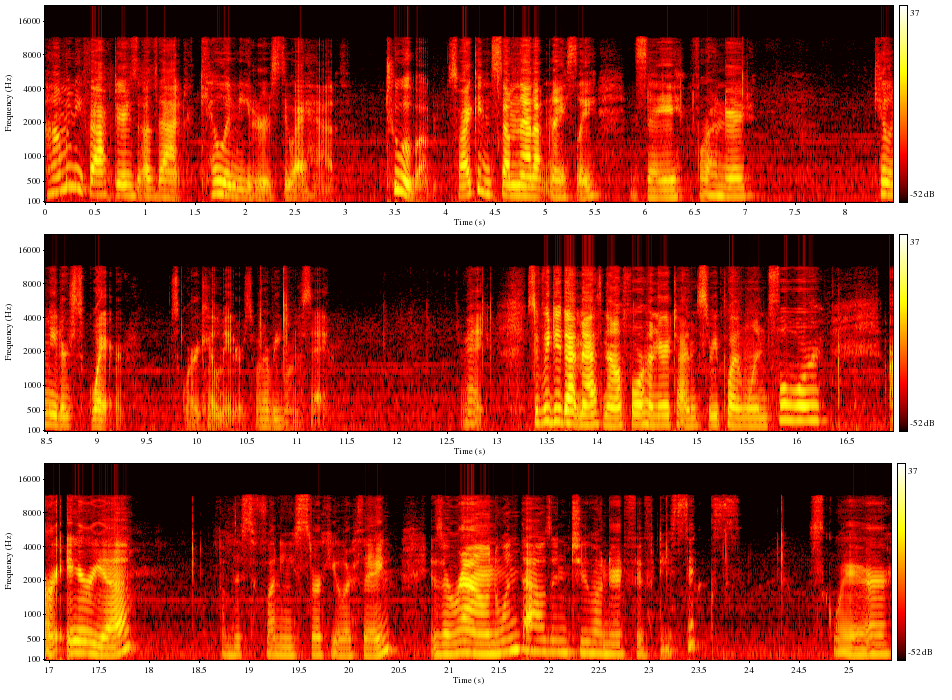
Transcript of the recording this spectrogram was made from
how many factors of that kilometers do I have? Two of them. So I can sum that up nicely and say 400 kilometers squared. Square kilometers, whatever you want to say. Alright, so if we do that math now, 400 times 3.14, our area of this funny circular thing is around 1,256 square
